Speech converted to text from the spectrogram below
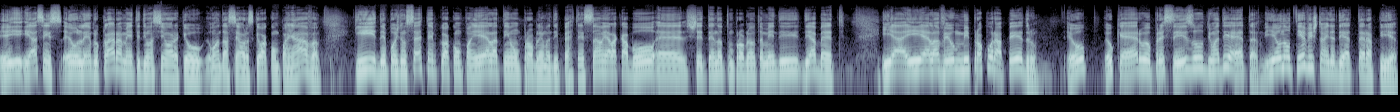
E, e assim, eu lembro claramente de uma senhora que eu, uma das senhoras que eu acompanhava, que depois de um certo tempo que eu acompanhei, ela tinha um problema de hipertensão e ela acabou é, tendo um problema também de diabetes. E aí ela veio me procurar, Pedro, eu eu quero, eu preciso de uma dieta. E eu não tinha visto ainda dieta terapia.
